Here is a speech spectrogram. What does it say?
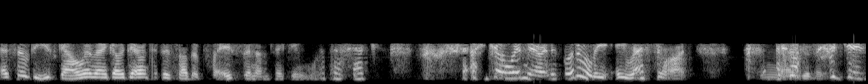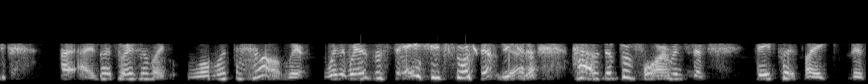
SOBs go, and I go down to this other place, and I'm thinking, what the heck? I go in there, and it's literally a restaurant. Oh. Thinking, I, I thought to myself, like, well, what the hell? Where, where where's the stage? Where are we Yeah. gonna have the performance? And they put like this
